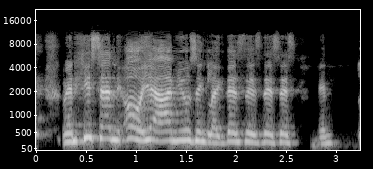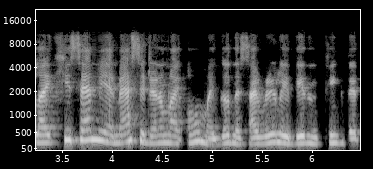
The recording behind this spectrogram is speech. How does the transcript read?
when he said me oh yeah i'm using like this this this this and like he sent me a message and i'm like oh my goodness i really didn't think that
